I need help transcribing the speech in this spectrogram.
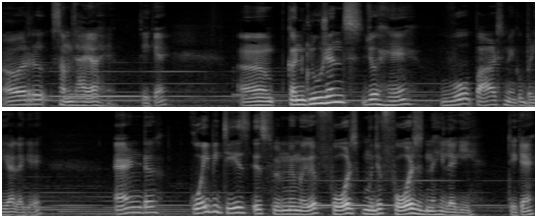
और समझाया है, ठीक है? कंक्लूजन्स जो हैं, वो पार्ट्स मेरे को बढ़िया लगे। एंड कोई भी चीज़ इस फ़िल्म में मुझे फोर्स मुझे फोर्स नहीं लगी, ठीक है?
